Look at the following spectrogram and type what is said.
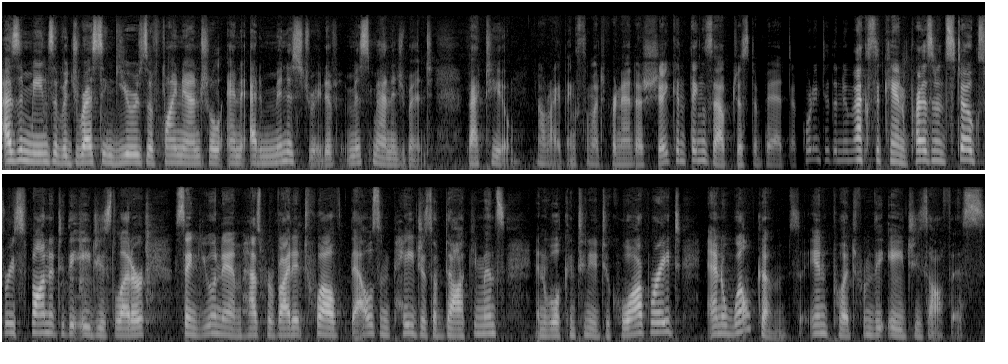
as a means of addressing years of financial and administrative mismanagement. Back to you. All right. Thanks so much, Fernanda. Shaking things up just a bit. According to the New Mexican, President Stokes responded responded to the AG's letter saying UNM has provided 12,000 pages of documents and will continue to cooperate and welcomes input from the AG's office.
